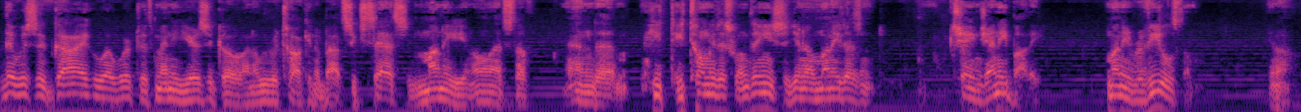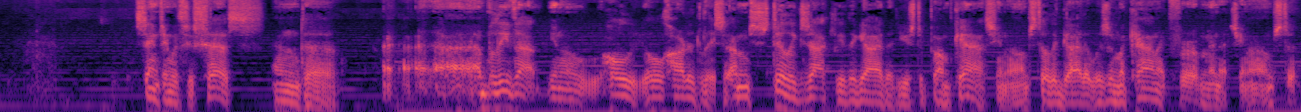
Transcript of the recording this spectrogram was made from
There was a guy who I worked with many years ago, and we were talking about success and money and all that stuff. And um, he he told me this one thing. He said, you know, money doesn't change anybody. Money reveals them. You know. Same thing with success, and uh, I, I, believe that, you know, whole, wholeheartedly. I'm still exactly the guy that used to pump gas, you know. I'm still the guy that was a mechanic for a minute, you know. I'm still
